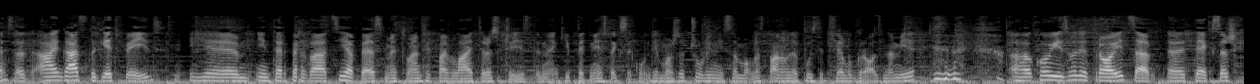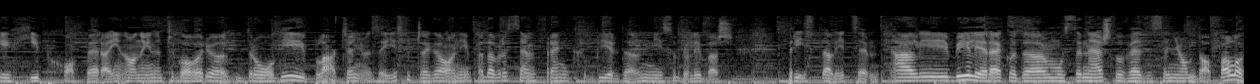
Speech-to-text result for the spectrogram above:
E sad, I Got to Get Paid je interpretacija pesme 25 Lighters, čiji ste neki 15 sekundi možda čuli, nisam mogla stvarno da pustim celu grozna mi je, koju izvode trojica e, teksaških hip-hopera ono inače govori o drogi i plaćanju za isto čega oni, pa dobro, Sam Frank Bearda nisu bili baš pristalice, ali Billy je rekao da mu se nešto u vezi sa njom dopalo,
